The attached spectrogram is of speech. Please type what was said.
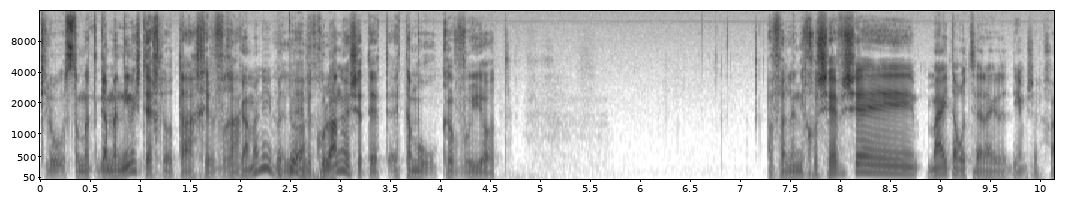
כאילו, זאת אומרת, גם אני משתייך לאותה חברה. גם אני, בטוח. לכולנו יש את, את, את המורכבויות. אבל אני חושב ש... מה היית רוצה לילדים שלך?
